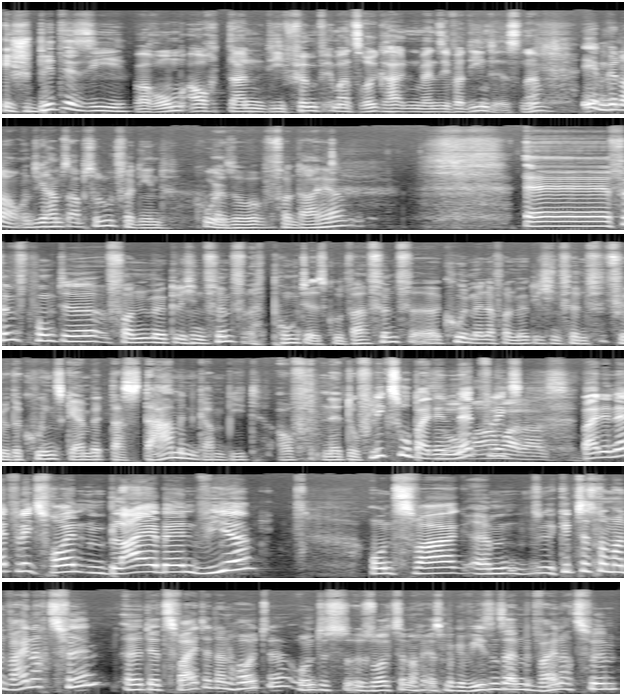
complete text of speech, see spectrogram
Ich bitte Sie. Warum auch dann die fünf immer zurückhalten, wenn sie verdient ist, ne? Eben genau, und die haben es absolut verdient. Cool. Also von daher. Äh, fünf Punkte von möglichen fünf, äh, Punkte ist gut, war? Fünf äh, cool Männer von möglichen fünf für The Queen's Gambit, das Damen-Gambit auf Netflix. Bei den So Netflix, bei den Netflix-Freunden bleiben wir. Und zwar ähm, gibt es jetzt nochmal einen Weihnachtsfilm, äh, der zweite dann heute. Und es soll es dann auch erstmal gewesen sein mit Weihnachtsfilm.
